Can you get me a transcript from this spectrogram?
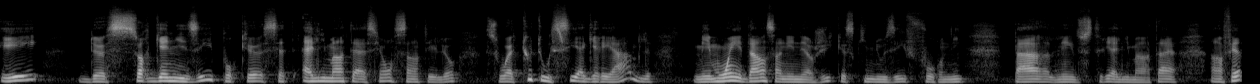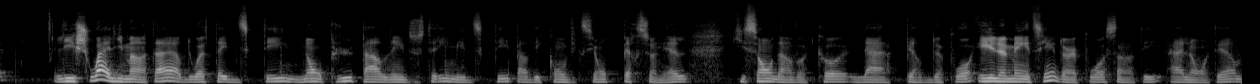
et de s'organiser pour que cette alimentation santé-là soit tout aussi agréable, mais moins dense en énergie que ce qui nous est fourni par l'industrie alimentaire. En fait, les choix alimentaires doivent être dictés non plus par l'industrie, mais dictés par des convictions personnelles qui sont, dans votre cas, la perte de poids et le maintien d'un poids santé à long terme,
